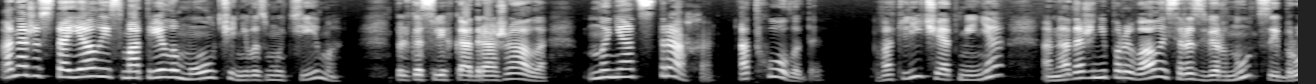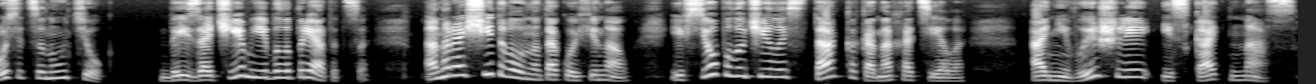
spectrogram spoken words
Она же стояла и смотрела молча, невозмутимо, только слегка дрожала, но не от страха, от холода. В отличие от меня, она даже не порывалась развернуться и броситься на утек. Да и зачем ей было прятаться? Она рассчитывала на такой финал, и все получилось так, как она хотела. Они вышли искать нас.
